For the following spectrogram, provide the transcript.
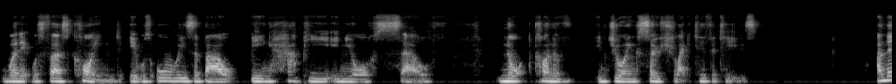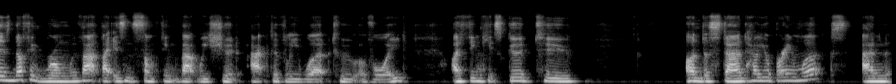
when it was first coined, it was always about being happy in yourself, not kind of enjoying social activities. And there's nothing wrong with that. That isn't something that we should actively work to avoid. I think it's good to understand how your brain works and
